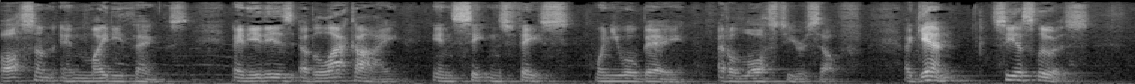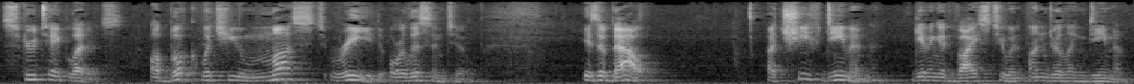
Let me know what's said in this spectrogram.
awesome and mighty things. And it is a black eye in Satan's face when you obey at a loss to yourself. Again, C.S. Lewis, Screwtape Letters, a book which you must read or listen to, is about a chief demon giving advice to an underling demon.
